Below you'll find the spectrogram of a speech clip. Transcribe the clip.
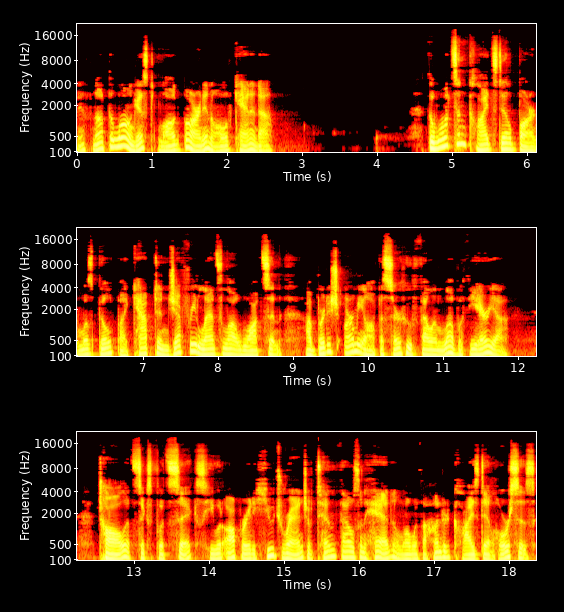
if not the longest, log barn in all of Canada. The Watson Clydesdale barn was built by Captain Geoffrey Lancelot Watson, a British Army officer who fell in love with the area. Tall at six foot six, he would operate a huge ranch of 10,000 head along with a hundred Clydesdale horses.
